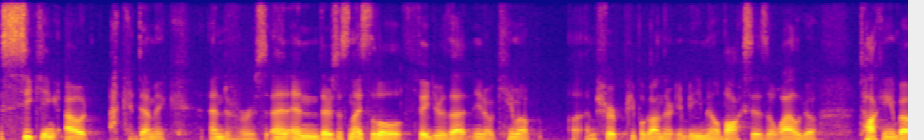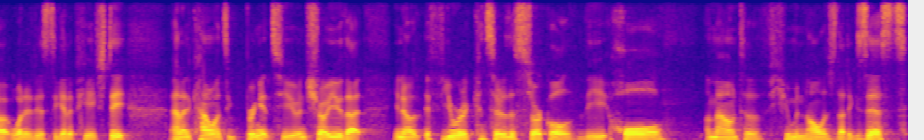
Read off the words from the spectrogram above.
seeking out academic And, and there's this nice little figure that you know came up. I'm sure people got in their email boxes a while ago, talking about what it is to get a PhD. And I kind of want to bring it to you and show you that you know if you were to consider this circle the whole amount of human knowledge that exists,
